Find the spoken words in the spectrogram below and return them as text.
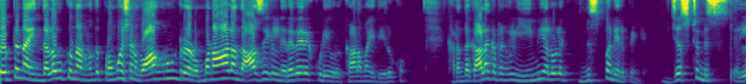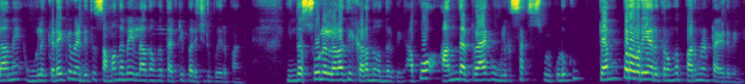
தொட்டு நான் இந்த அளவுக்கு நான் வந்து ப்ரொமோஷன் வாங்கணுன்ற ரொம்ப நாள் அந்த ஆசைகள் நிறைவேறக்கூடிய ஒரு காலமாக இது இருக்கும். கடந்த காலகட்டங்களில் இமி அளவில் மிஸ் பண்ணியிருப்பீங்க ஜஸ்ட் மிஸ் எல்லாமே உங்களுக்கு கிடைக்க வேண்டியது சம்மந்தமே இல்லாதவங்க தட்டி பறிச்சுட்டு போயிருப்பாங்க. இந்த சூழல் எல்லாத்தையும் கடந்து வந்திருப்பீங்க. அப்போது அந்த ட்ராக் உங்களுக்கு சக்ஸஸ்ஃபுல் கொடுக்கும். டெம்பரவரியாக இருக்கிறவங்க பர்மனெண்ட் ஆகிடுவீங்க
